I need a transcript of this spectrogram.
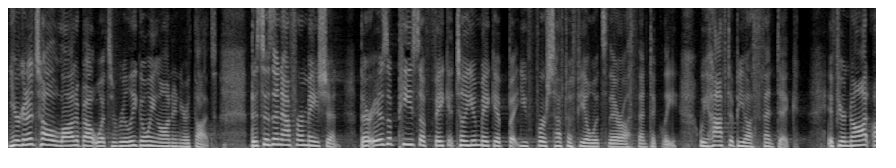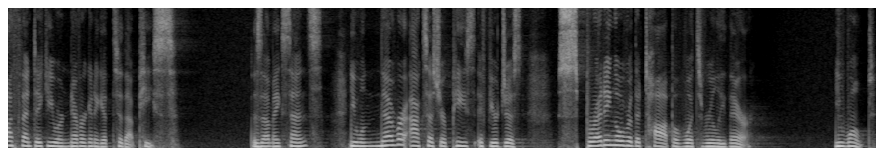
You're going to tell a lot about what's really going on in your thoughts. This is an affirmation. There is a piece of fake it till you make it, but you first have to feel what's there authentically. We have to be authentic. If you're not authentic, you are never going to get to that peace. Does that make sense? You will never access your peace if you're just spreading over the top of what's really there. You won't.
